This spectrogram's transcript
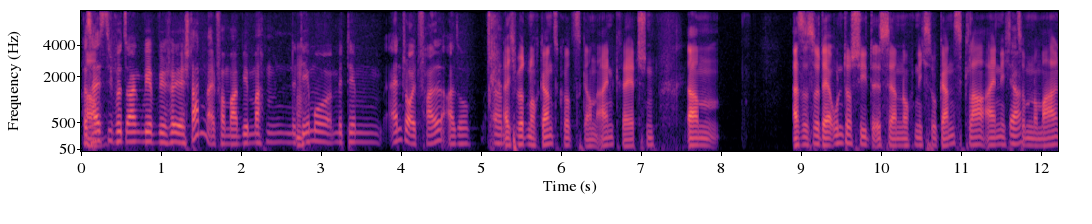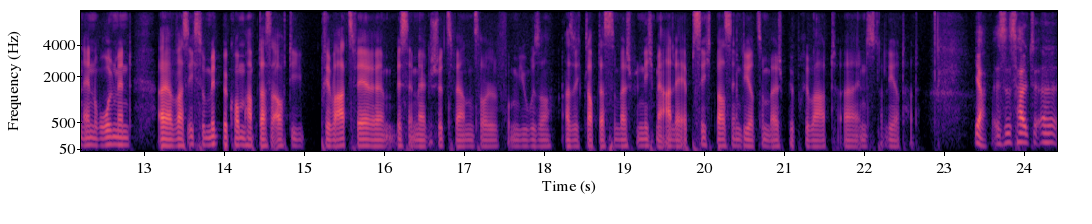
Das Ah. heißt, ich würde sagen, wir, wir, wir starten einfach mal. Wir machen eine Mhm. Demo mit dem Android-Fall. Also ähm, Ich würde noch ganz kurz gern eingrätschen. Ähm, also so der Unterschied ist ja noch nicht so ganz klar eigentlich Ja. zum normalen Enrollment. Äh, was ich so mitbekommen habe, dass auch die Privatsphäre ein bisschen mehr geschützt werden soll vom User. Also ich glaube, dass zum Beispiel nicht mehr alle Apps sichtbar sind, die er zum Beispiel privat äh, installiert hat. ja, es ist halt äh,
